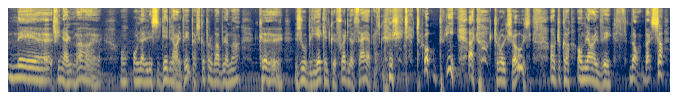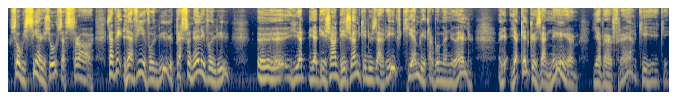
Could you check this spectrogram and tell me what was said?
mais euh, finalement, euh, on, a décidé de l'enlever parce que probablement que j'oubliais quelquefois de le faire parce que j'étais trop pris à trop, de choses. En tout cas, on me l'a enlevé. Bon, ben ça, ça aussi, un jour, ça sera... Vous savez, la vie évolue, le personnel évolue. Euh, il y, a, des gens, des jeunes qui nous arrivent, qui aiment les travaux manuels. Il y a quelques années, il y avait un frère qui, qui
